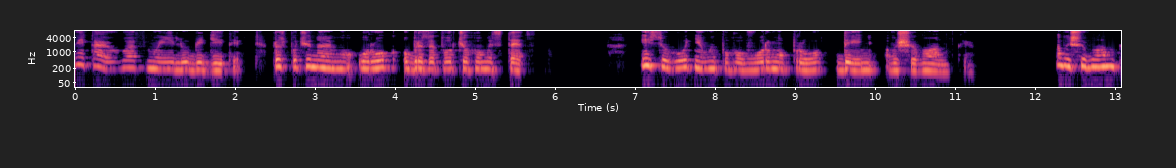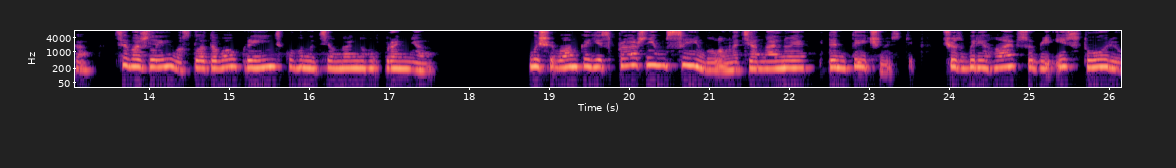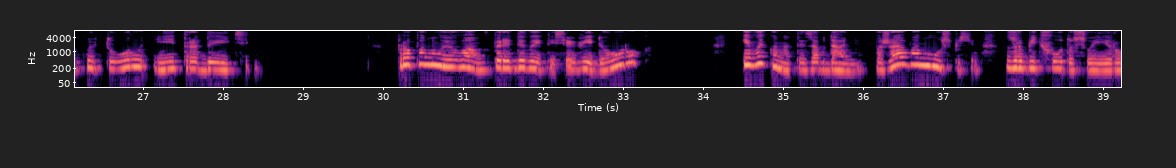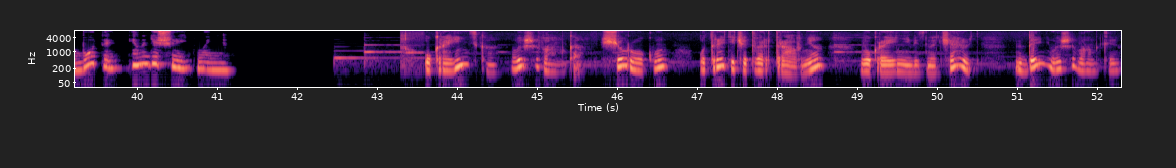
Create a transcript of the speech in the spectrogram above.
Вітаю вас, мої любі діти! Розпочинаємо урок образотворчого мистецтва. І сьогодні ми поговоримо про День вишиванки. Вишиванка це важлива складова українського національного вбрання. Вишиванка є справжнім символом національної ідентичності, що зберігає в собі історію, культуру і традиції. Пропоную вам передивитися відеоурок і виконати завдання. Бажаю вам успіхів. Зробіть фото своєї роботи і надішліть мені. Українська вишиванка. Щороку, у 3-4 травня, в Україні відзначають День вишиванки.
